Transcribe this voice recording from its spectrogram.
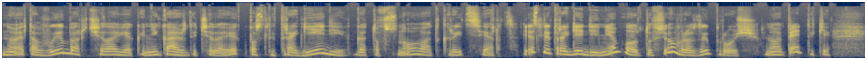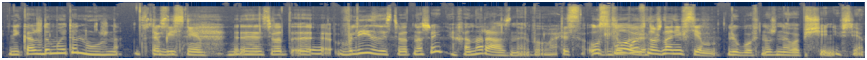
но это выбор человека. Не каждый человек после трагедии готов снова открыть сердце. Если трагедии не было, то все в разы проще. Но опять-таки, не каждому это нужно. Ты объясни. То есть, вот, э, близость в отношениях, она разная бывает. То есть условия... любовь нужна не всем? Любовь нужна вообще не всем.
